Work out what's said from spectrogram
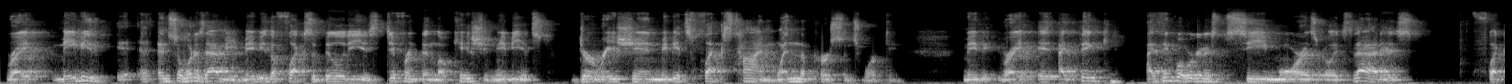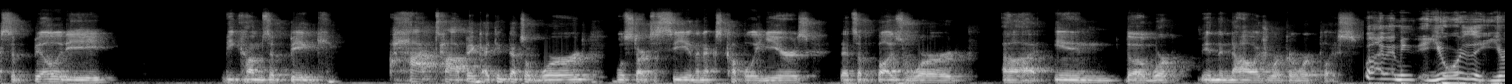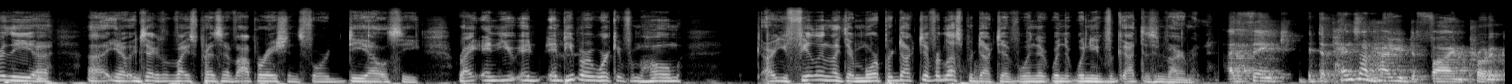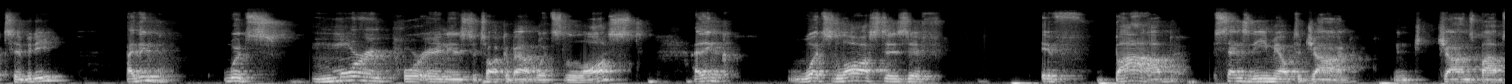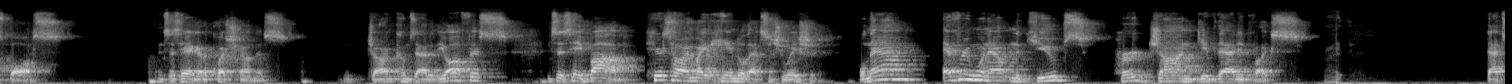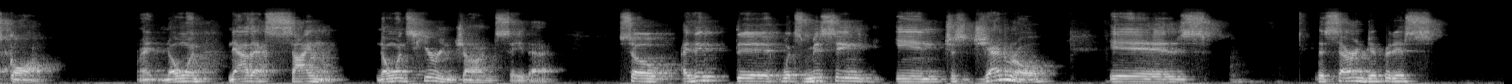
right? Maybe, and so what does that mean? Maybe the flexibility is different than location. Maybe it's duration, maybe it's flex time when the person's working. Maybe right. It, I think I think what we're going to see more as it relates to that is flexibility becomes a big hot topic. I think that's a word we'll start to see in the next couple of years. That's a buzzword uh, in the work in the knowledge worker workplace. Well, I mean, you're the you're the uh, uh, you know, executive vice president of operations for DLC, right? And you and, and people are working from home. Are you feeling like they're more productive or less productive when they're when when you've got this environment? I think it depends on how you define productivity. I think what's more important is to talk about what's lost. I think what's lost is if if Bob sends an email to John and John's Bob's boss and says, Hey, I got a question on this. John comes out of the office and says, Hey, Bob, here's how I might handle that situation. Well, now everyone out in the cubes heard John give that advice. Right. That's gone. Right. No one, now that's silent. No one's hearing John say that. So I think the what's missing in just general is the serendipitous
